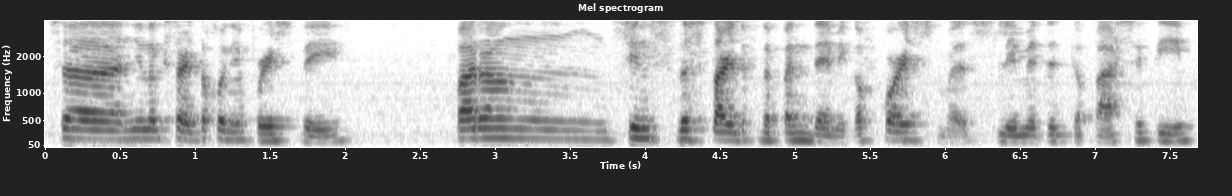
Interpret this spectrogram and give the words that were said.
sa yung nag-start ako yung first day, parang since the start of the pandemic, of course, mas limited capacity.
